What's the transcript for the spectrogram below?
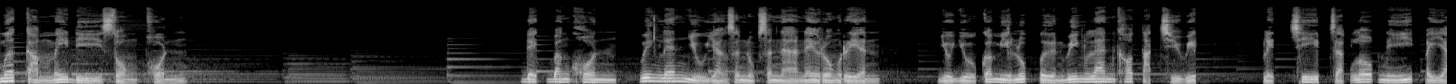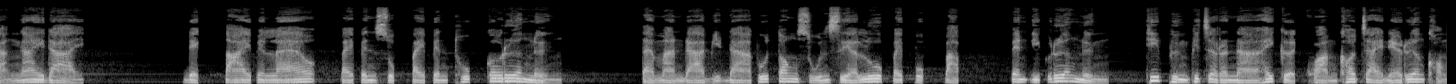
เมื่อกรรมไม่ดีส่งผล เด็กบางคนวิ่งเล่นอยู่อย่างสนุกสนานในโรงเรียน อยู่ๆก็มีลูกปืนวิ่งแล่นเข้าตัดชีวิต ปลิดชีพจากโลกนี้ไปอย่างง่ายดาย เด็กตายไปแล้วไปเป็นสุขไปเป็นทุกข์ก็เรื่องหนึ่ง แต่มารดาบิดาผู้ต้องสูญเสียลูกไปปุบปับ เป็นอีกเรื่องหนึ่งที่พึงพิจารณาให้เกิดความเข้าใจในเรื่องของ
